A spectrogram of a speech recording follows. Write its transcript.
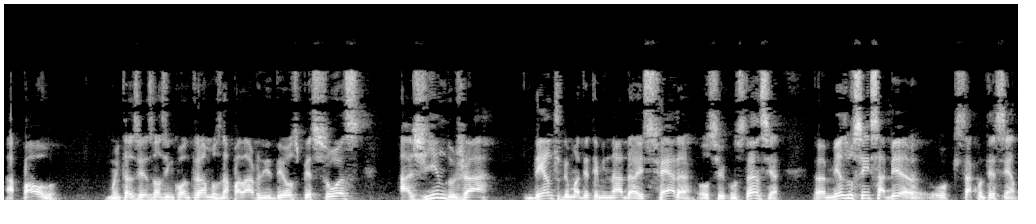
a Paulo, muitas vezes nós encontramos na palavra de Deus pessoas agindo já dentro de uma determinada esfera ou circunstância, ah, mesmo sem saber o que está acontecendo.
